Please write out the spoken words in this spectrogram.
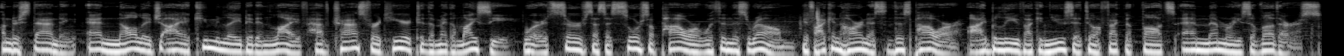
understanding, and knowledge I accumulated in life have transferred here to the Megamycete, where it serves as a source of power within this realm. If I can harness this power, I believe I can use it to affect the thoughts and memories of others.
